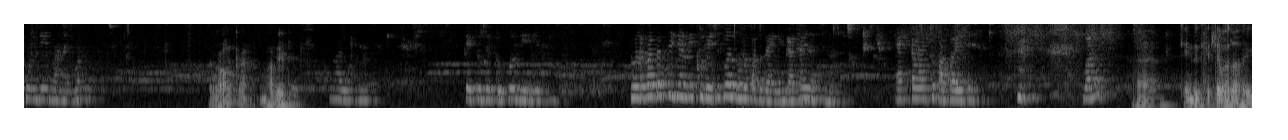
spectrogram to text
পুরোনো দিয়ে বানাই বলো? রংটা ভালোই দিয়েছে। ভালো তেঁতুলের টুকরো দিয়ে দিয়েছি। ধনে পাতা সিজন একটু বেশি করে ধনে পাতা দেয়নি দেখাই যাচ্ছে না। একটা মাত্র পাতা হয়েছে। বলো। হ্যাঁ কিন্তু খেতে ভালো হয়।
